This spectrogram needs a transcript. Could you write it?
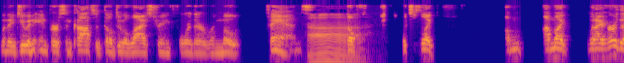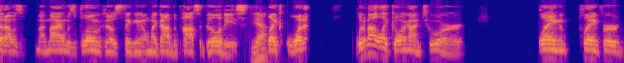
when they do an in-person concert, they'll do a live stream for their remote fans. Ah. Which is like, I'm I'm like when I heard that, I was my mind was blown because I was thinking, oh my god, the possibilities. Yeah. Like what what about like going on tour, playing playing for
